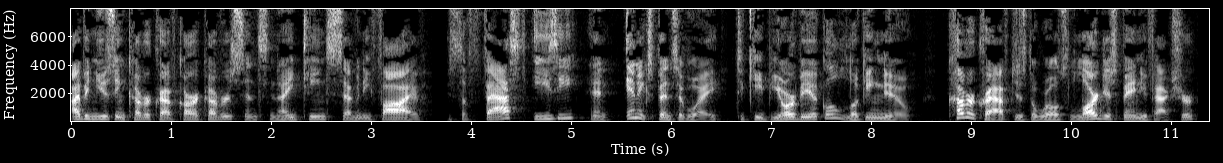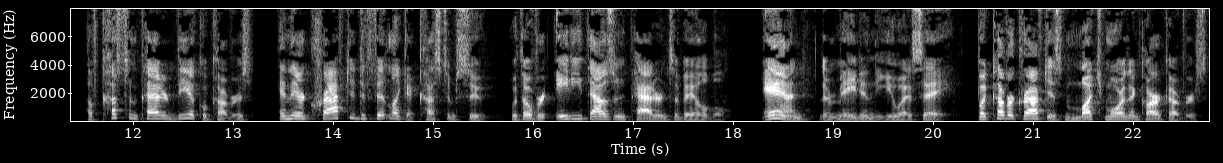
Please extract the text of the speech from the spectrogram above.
I've been using Covercraft car covers since 1975. It's the fast, easy, and inexpensive way to keep your vehicle looking new. Covercraft is the world's largest manufacturer of custom patterned vehicle covers, and they are crafted to fit like a custom suit with over 80,000 patterns available. And they're made in the USA. But Covercraft is much more than car covers.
